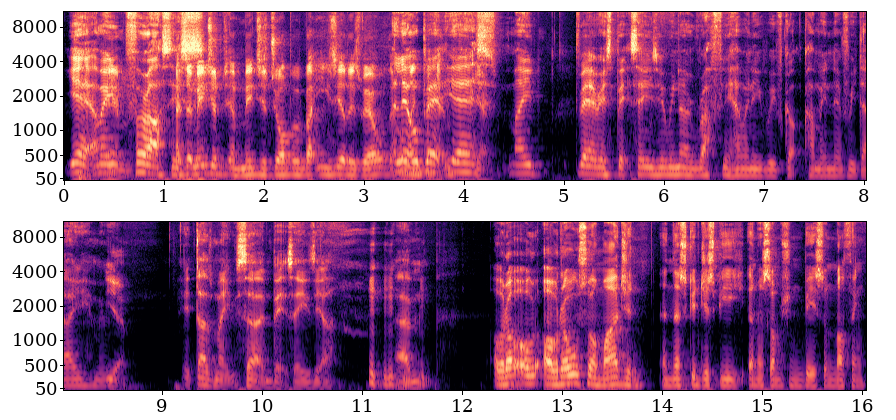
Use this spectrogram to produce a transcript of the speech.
Yeah, I mean, Um, for us, Has it's it made your, made your job a bit easier as well? the a little online bit. ticketing? Yeah, made various bits easier. We know roughly how many we've got coming every day. I mean, Yeah. it does make certain bits easier. Um, I would, I would also imagine, and this could just be an assumption based on nothing,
